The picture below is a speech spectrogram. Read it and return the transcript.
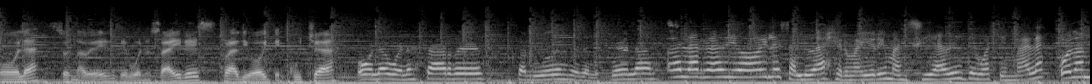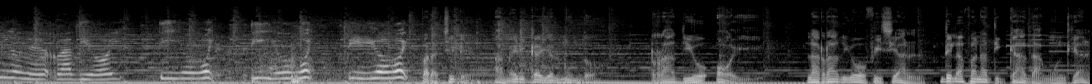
Hola, soy Mabel de Buenos Aires. Radio Hoy te escucha. Hola, buenas tardes. Saludos desde Venezuela. Hola Radio Hoy, les saluda Germayori Mancía desde Guatemala. Hola amigos de Radio Hoy. Tío Hoy, tío Hoy, tío Hoy. Para Chile, América y el mundo, Radio Hoy. La radio oficial de la fanaticada mundial.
